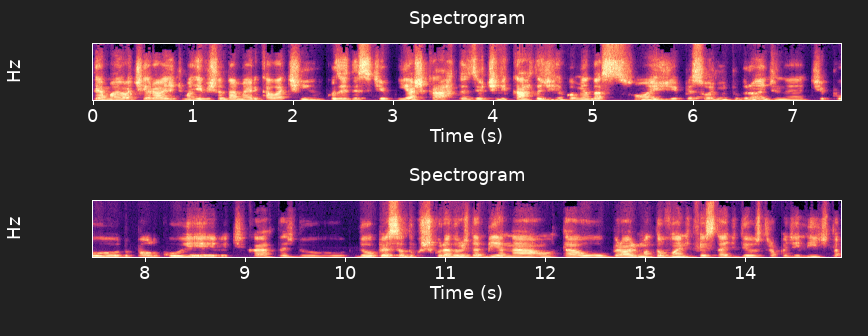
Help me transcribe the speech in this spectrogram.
tem a maior tiragem de uma revista da América Latina, coisas desse tipo. E as cartas? Eu tive cartas de recomendações de pessoas muito grandes, né? Tipo do Paulo Coelho, de cartas do, do pessoal dos curadores da Bienal, tá? o Braulio Mantovani, que fez Cidade de Deus, Tropa de Elite, tá?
